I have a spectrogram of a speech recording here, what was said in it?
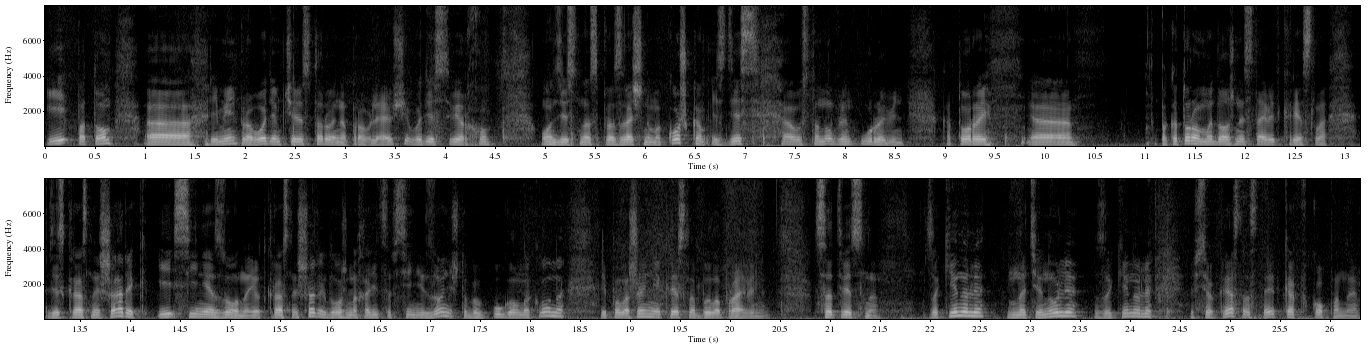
И потом э, ремень проводим через второй направляющий, вот здесь сверху. Он здесь у нас с прозрачным окошком, и здесь э, установлен уровень, который э, по которому мы должны ставить кресло. Здесь красный шарик и синяя зона. И вот красный шарик должен находиться в синей зоне, чтобы угол наклона и положение кресла было правильным. Соответственно, закинули, натянули, закинули, и все, кресло стоит как вкопанное.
